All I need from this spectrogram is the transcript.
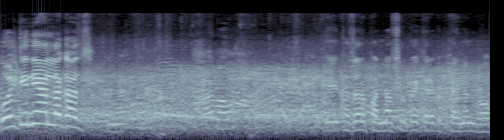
गोल्टी नाही आणलं का आज? एक हजार पन्नास रुपये कॅरेट फायनल भाव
